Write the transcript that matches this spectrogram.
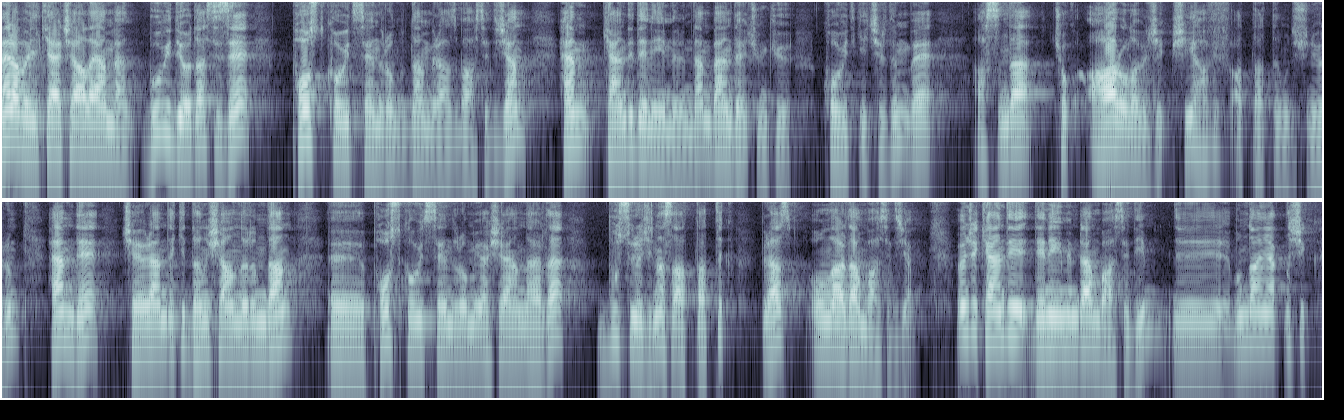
Merhaba İlker Çağlayan ben. Bu videoda size post-covid sendromundan biraz bahsedeceğim. Hem kendi deneyimlerimden ben de çünkü covid geçirdim ve aslında çok ağır olabilecek bir şeyi hafif atlattığımı düşünüyorum. Hem de çevremdeki danışanlarımdan e, post-covid sendromu yaşayanlarda bu süreci nasıl atlattık biraz onlardan bahsedeceğim. Önce kendi deneyimimden bahsedeyim. E, bundan yaklaşık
